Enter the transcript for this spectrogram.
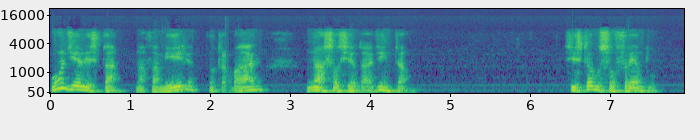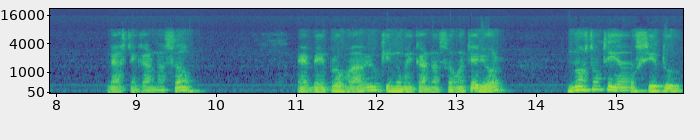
onde ele está, na família, no trabalho, na sociedade. Então, se estamos sofrendo nesta encarnação, é bem provável que numa encarnação anterior nós não tenhamos sido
